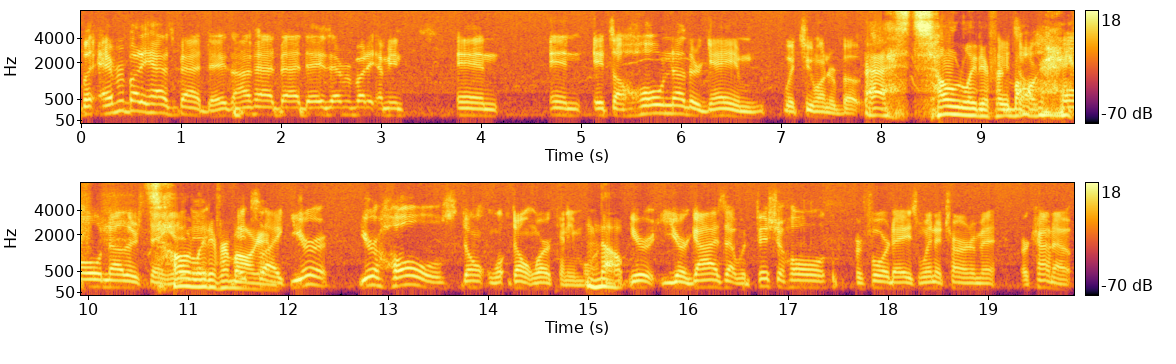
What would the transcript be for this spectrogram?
But everybody has bad days. I've had bad days. Everybody, I mean, and and it's a whole nother game with 200 boats That's totally different it's ball a game. whole nother thing. Totally It- different it's ballgame. like your your holes don't don't work anymore. No. your your guys that would fish a hole for four days, win a tournament, or kind of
